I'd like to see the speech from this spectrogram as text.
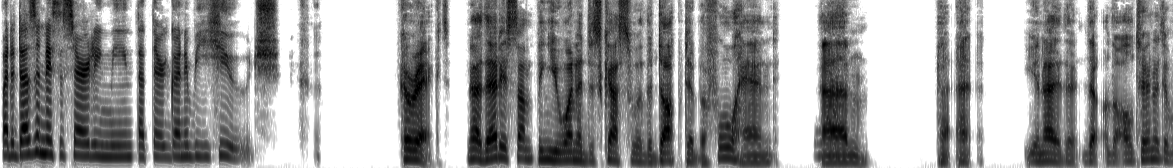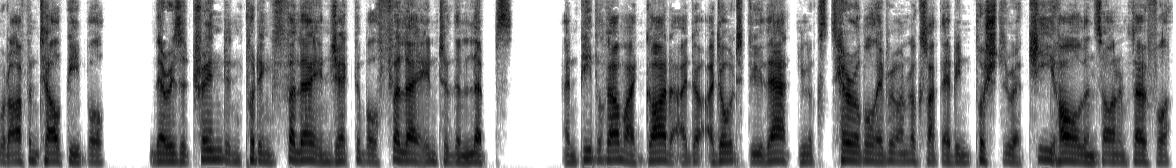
but it doesn't necessarily mean that they're going to be huge. Correct. No, that is something you want to discuss with the doctor beforehand. Yeah. Um, uh, uh, you know, the, the, the alternative would often tell people there is a trend in putting filler, injectable filler into the lips. And people go, oh my God, I don't, I don't want to do that. It looks terrible. Everyone looks like they've been pushed through a keyhole and so on and so forth.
